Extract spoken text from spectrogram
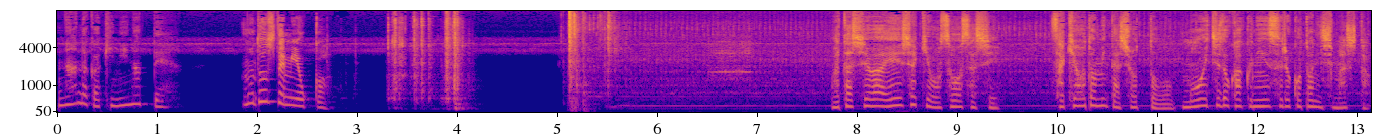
なんだか気になって。戻してみよっか。私は映写機を操作し先ほど見たショットをもう一度確認することにしました。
